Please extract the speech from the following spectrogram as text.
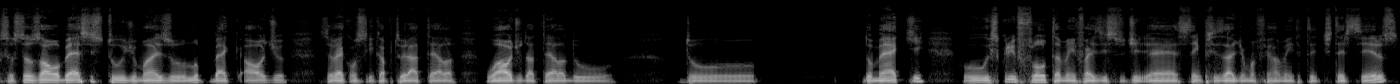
Se você usar o OBS Studio mais o Loopback Audio, você vai conseguir capturar a tela, o áudio da tela do, do, do Mac. O ScreenFlow também faz isso de, é, sem precisar de uma ferramenta de terceiros.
